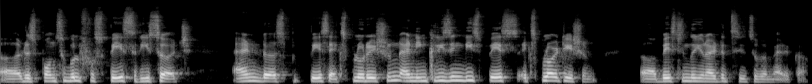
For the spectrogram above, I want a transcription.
uh, responsible for space research and uh, space exploration and increasingly space exploitation uh, based in the United States of America.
